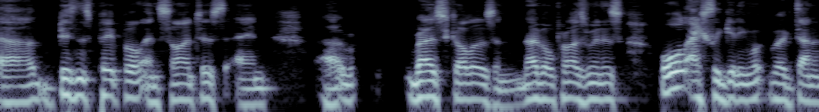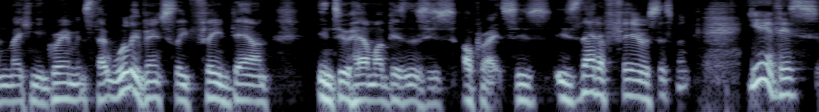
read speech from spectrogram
uh, business people and scientists and uh, Rhodes Scholars and Nobel Prize winners, all actually getting work done and making agreements that will eventually feed down into how my business is, operates. Is is that a fair assessment? Yeah, there's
